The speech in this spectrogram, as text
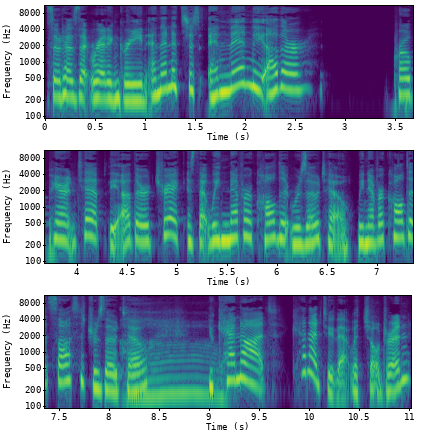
So it has that red and green. And then it's just, and then the other pro parent tip, the other trick is that we never called it risotto. We never called it sausage risotto. Oh. You cannot cannot do that with children.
